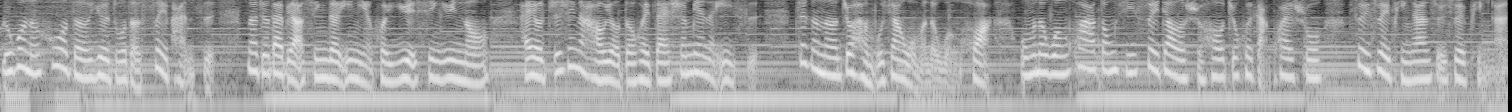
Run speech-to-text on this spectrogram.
如果能获得越多的碎盘子，那就代表新的一年会越幸运哦。还有知心的好友都会在身边的意思，这个呢就很不像我们的文化，我们的文化东西碎掉的时候就会赶快说岁岁平安，岁岁平安，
